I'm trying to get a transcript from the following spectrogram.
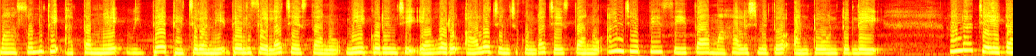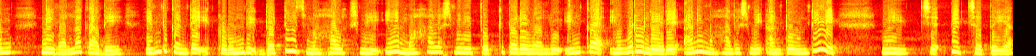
మా సుమతి అత్తమ్మే విద్యా టీచర్ అని తెలిసేలా చేస్తాను. మీ గురించి ఎవ్వరు ఆలోచించకుండా చేస్తాను అని చెప్పి సీత మహాలక్ష్మితో అంటూ ఉంటుంది. అలా చేయటం నీ వల్ల కాదే. ఎందుకంటే ఇక్కడుంది దట్ ఈజ్ మహాలక్ష్మి. ఈ మహాలక్ష్మిని తొక్కిపడే వాళ్ళు ఇంకా ఎవరూ లేరే అని మహాలక్ష్మి అంటూ ఉంటే మీ చె- పిచ్చత్తయ్య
